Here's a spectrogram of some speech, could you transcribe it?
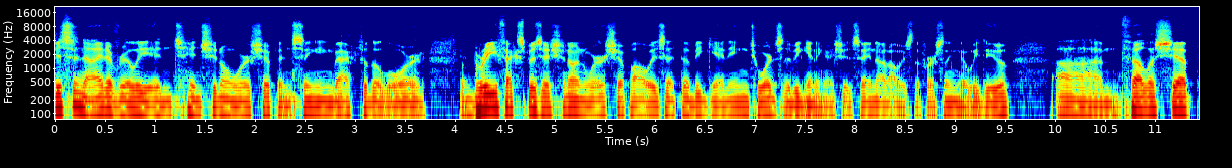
Just a night of really intentional worship and singing back to the Lord. A brief exposition on worship, always at the beginning, towards the beginning, I should say, not always the first thing that we do. Um, fellowship.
